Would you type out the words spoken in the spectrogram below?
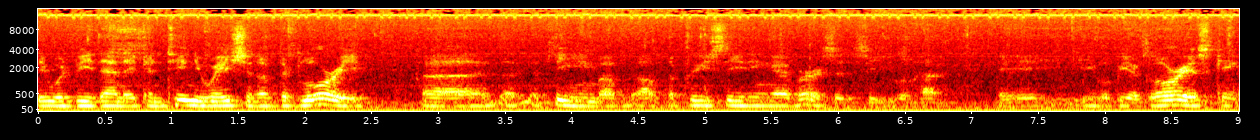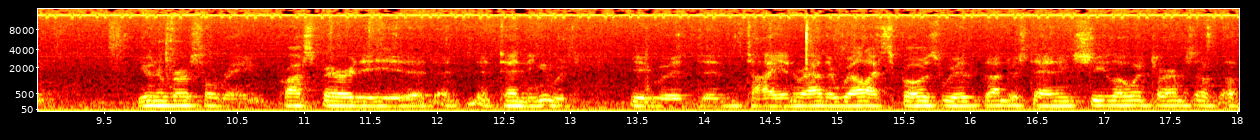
it would be then a continuation of the glory uh, the, the theme of, of the preceding uh, verses. He will have a, he will be a glorious king, universal reign, prosperity uh, uh, attending. It would it would uh, tie in rather well, I suppose, with understanding Shiloh in terms of, of,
